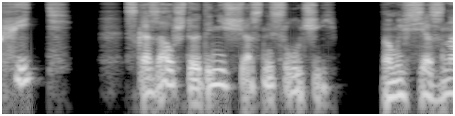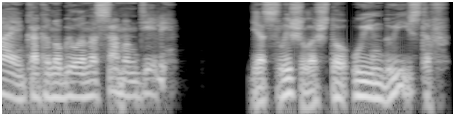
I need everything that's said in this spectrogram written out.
Фить! Сказал, что это несчастный случай. Но мы все знаем, как оно было на самом деле. Я слышала, что у индуистов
